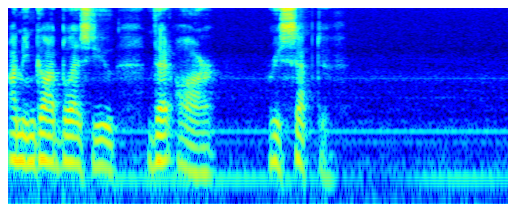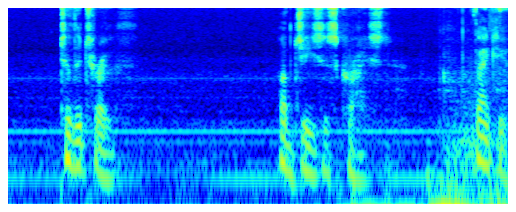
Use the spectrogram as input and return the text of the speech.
I mean, God bless you that are receptive to the truth of Jesus Christ. Thank you.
